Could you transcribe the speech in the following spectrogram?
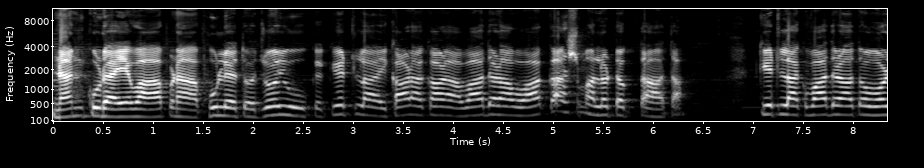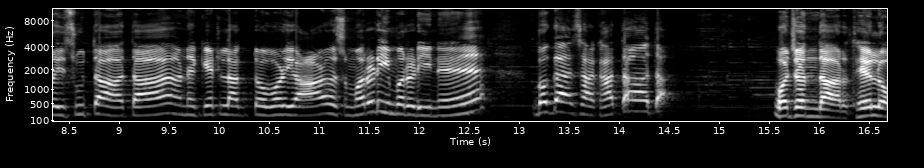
નાનકુડા એવા આપણા ફૂલે તો જોયું કે કેટલાય કાળા કાળા વાદળાઓ આકાશમાં લટકતા હતા. કેટલાક વાદળા તો વળી સૂતા હતા અને કેટલાક તો વળી આળસ મરડી મરડીને બગાસા ખાતા હતા. વજનદાર થેલો,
